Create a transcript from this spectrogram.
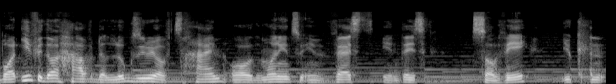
but if you don't have the luxury of time or the money to invest in this survey you can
